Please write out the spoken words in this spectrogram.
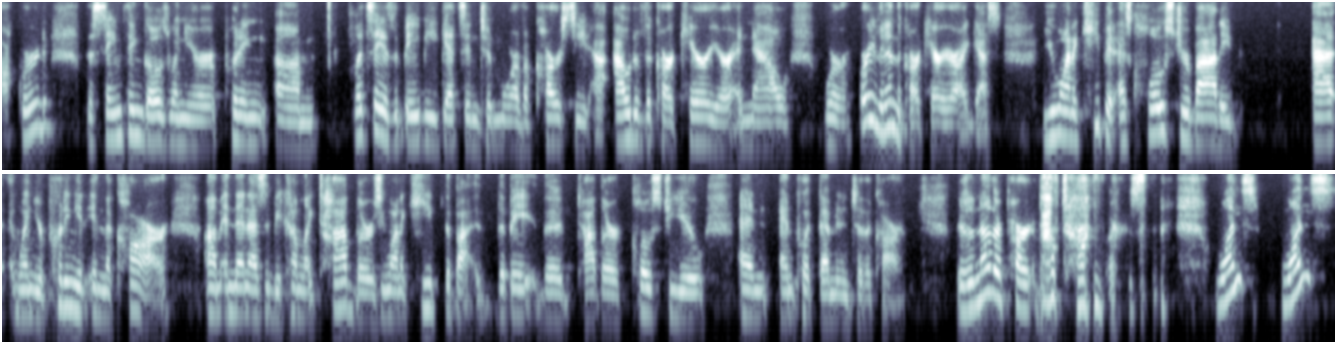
awkward. The same thing goes when you're putting um, let's say as a baby gets into more of a car seat out of the car carrier and now we're or even in the car carrier i guess you want to keep it as close to your body at when you're putting it in the car um, and then as it become like toddlers you want to keep the the the toddler close to you and and put them into the car. There's another part about toddlers. Once once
